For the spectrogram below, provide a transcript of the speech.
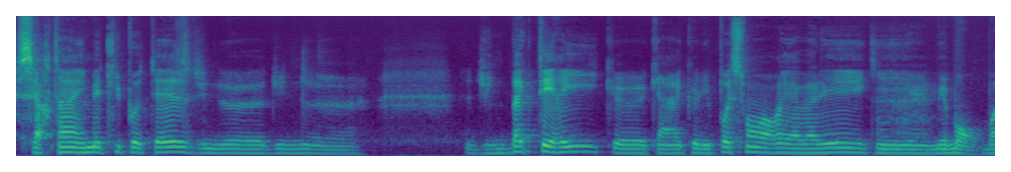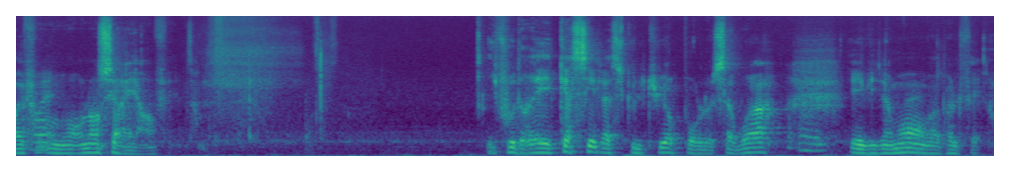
Certains émettent l'hypothèse d'une d'une d'une bactérie que, que, les poissons auraient avalée. Qui... Mais bon, bref, on n'en sait rien en fait. Il faudrait casser la sculpture pour le savoir. Et évidemment, on ne va pas le faire.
